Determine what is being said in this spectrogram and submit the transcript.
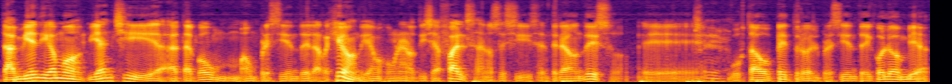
también, digamos, Bianchi atacó un- a un presidente de la región, digamos, con una noticia falsa. No sé si se enteraron de eso. Eh, Sí. Gustavo Petro, el presidente de Colombia,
